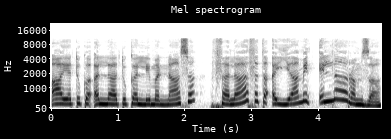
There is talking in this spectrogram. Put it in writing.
आयतुक अल्लाह सलासत अय्यामिन इल्ला रमजा,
